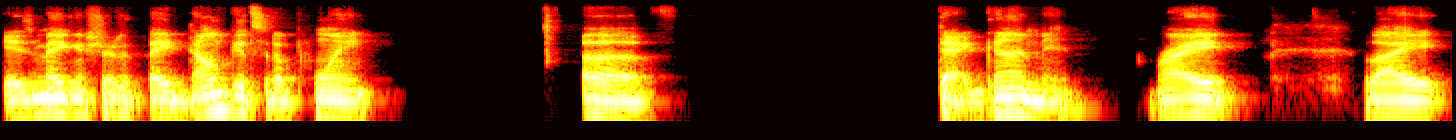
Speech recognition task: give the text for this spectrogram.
is making sure that they don't get to the point of that gunman, right? Like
